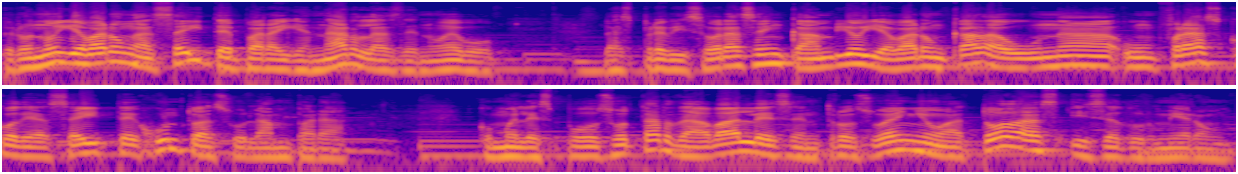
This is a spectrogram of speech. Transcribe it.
pero no llevaron aceite para llenarlas de nuevo. Las previsoras, en cambio, llevaron cada una un frasco de aceite junto a su lámpara. Como el esposo tardaba, les entró sueño a todas y se durmieron.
